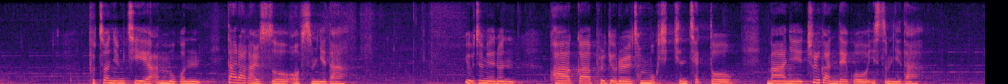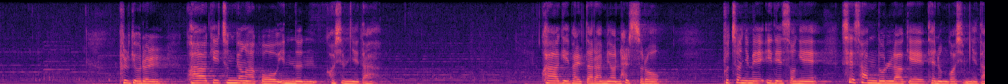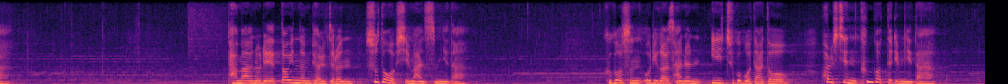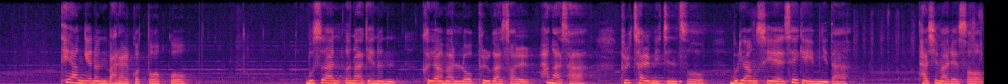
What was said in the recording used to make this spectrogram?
부처님 지혜의 안목은 따라갈 수 없습니다. 요즘에는 과학과 불교를 접목시킨 책도 많이 출간되고 있습니다. 불교를 과학이 증명하고 있는 것입니다. 과학이 발달하면 할수록 부처님의 이대성에 새삼 놀라게 되는 것입니다. 밤하늘에 떠 있는 별들은 수도 없이 많습니다. 그것은 우리가 사는 이 지구보다도 훨씬 큰 것들입니다. 태양계는 말할 것도 없고 무수한 은하계는 그야말로 불가설, 항하사, 불찰미진수, 무량수의 세계입니다. 다시 말해서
